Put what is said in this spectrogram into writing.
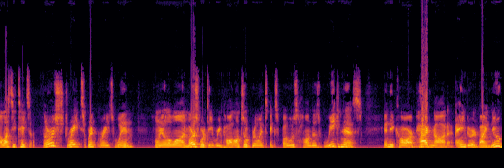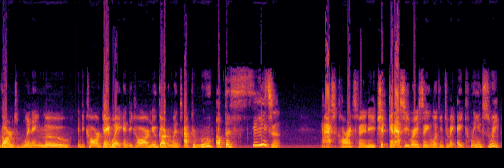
Alesi takes a third straight sprint race win. Formula One Motorsport debrief how Alonso brilliance exposed Honda's weakness. IndyCar, Pagenaud, angered by New Newgarden's winning move. IndyCar, Gateway IndyCar, New Newgarden wins after move of the season. NASCAR Xfinity, Chip Ganassi Racing looking to make a clean sweep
